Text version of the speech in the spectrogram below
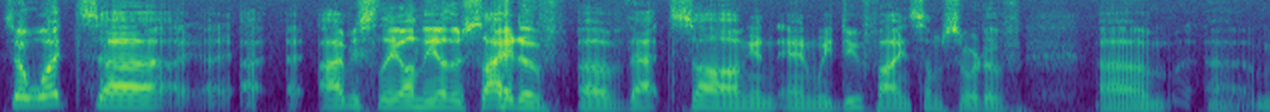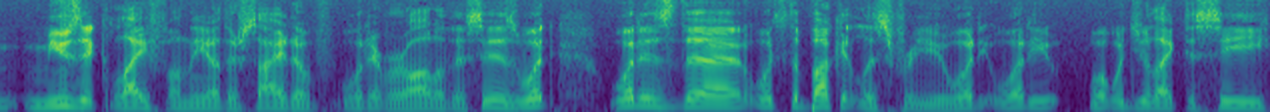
So what's uh, obviously on the other side of, of that song, and, and we do find some sort of um, uh, music life on the other side of whatever all of this is. What what is the what's the bucket list for you? What what do you what would you like to see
